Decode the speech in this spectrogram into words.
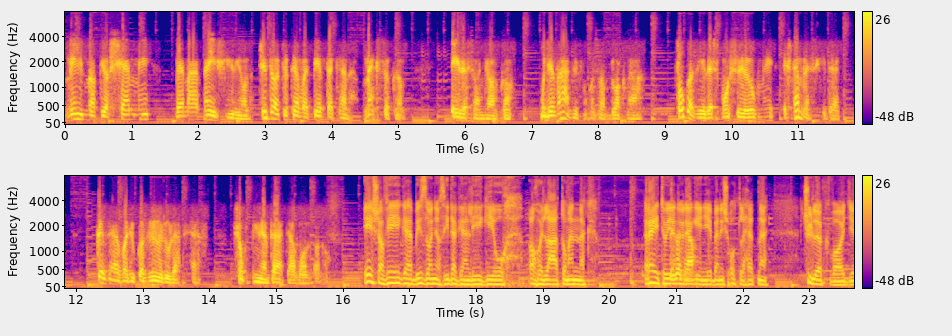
Négy napja semmi, de már ne is írjon. Csütörtökön vagy pénteken megszököm. Édesangyalka, ugye várni fog az ablaknál. Fog az édes mosolyogni, és nem lesz hideg. Közel vagyunk az őrülethez. Sok mindent el kell mondanom. És a vége bizony az idegen légió, ahogy látom ennek. Rejtőjenő regényében is ott lehetne Csülök vagy,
